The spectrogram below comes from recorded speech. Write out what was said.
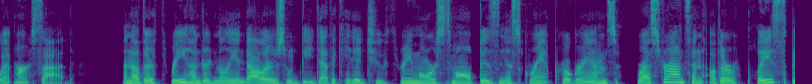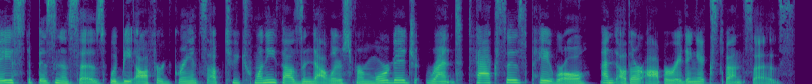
Whitmer said. Another $300 million would be dedicated to three more small business grant programs. Restaurants and other place based businesses would be offered grants up to $20,000 for mortgage, rent, taxes, payroll, and other operating expenses.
